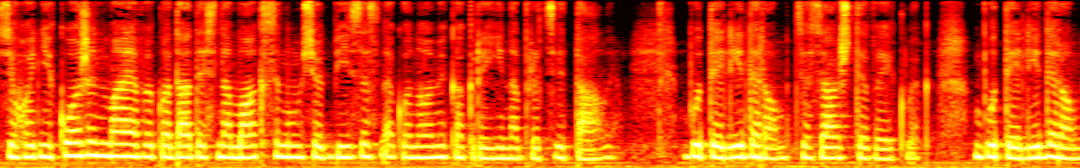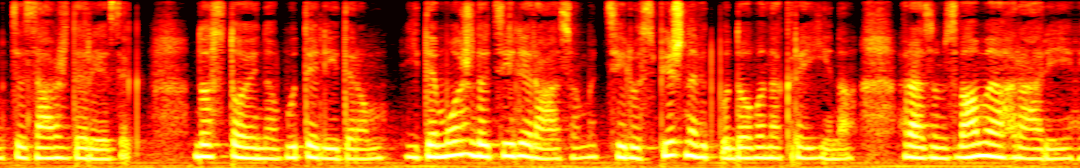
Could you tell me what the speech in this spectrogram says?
Сьогодні кожен має викладатись на максимум, щоб бізнес, економіка, країна процвітали. Бути лідером це завжди виклик. Бути лідером це завжди ризик. Достойно бути лідером. Йдемо ж до цілі разом. Ціль успішна відбудована країна. Разом з вами аграрії.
